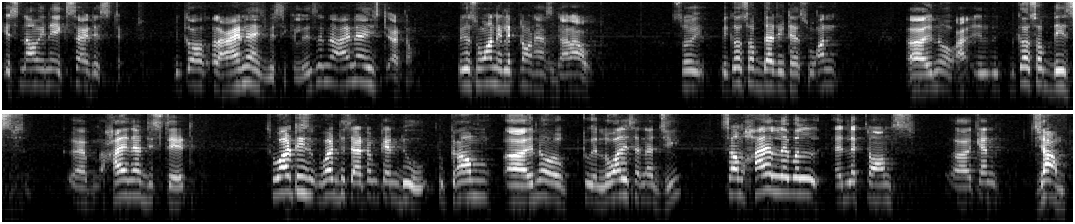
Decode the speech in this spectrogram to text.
is now in a excited state because or ionized basically is an ionized atom because one electron has gone out. So, because of that it has one uh, you know because of this um, high energy state. So, what is what this atom can do to come uh, you know to a lower energy some higher level electrons uh, can jump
